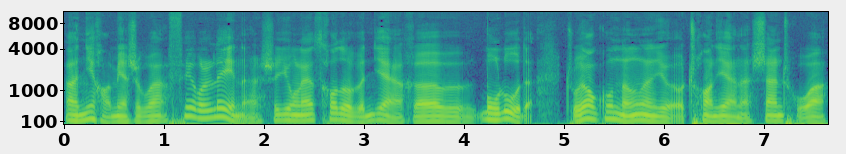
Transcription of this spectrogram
啊。你好，面试官，File 类呢是用来操作文件和目录的，主要功能呢就有创建呢、删除啊。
